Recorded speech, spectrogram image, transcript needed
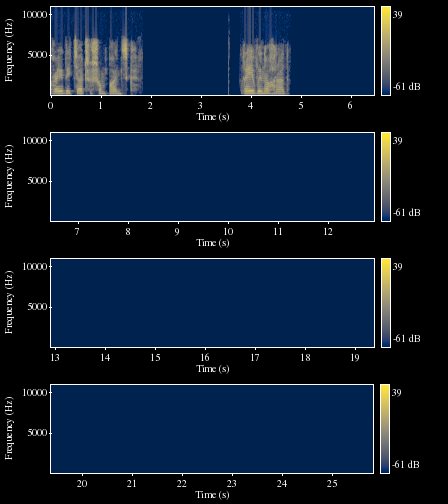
Крей дитяче шампанське. рей виноград.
